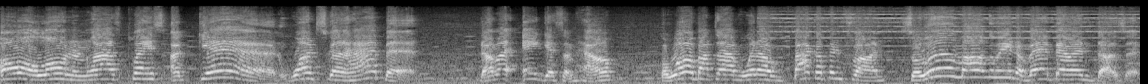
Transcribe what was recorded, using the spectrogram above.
all alone in last place again. What's gonna happen? Number 8 gets some help. But we're about to have winner back up in front. So Little Marguerite, the Red Baron, does it.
